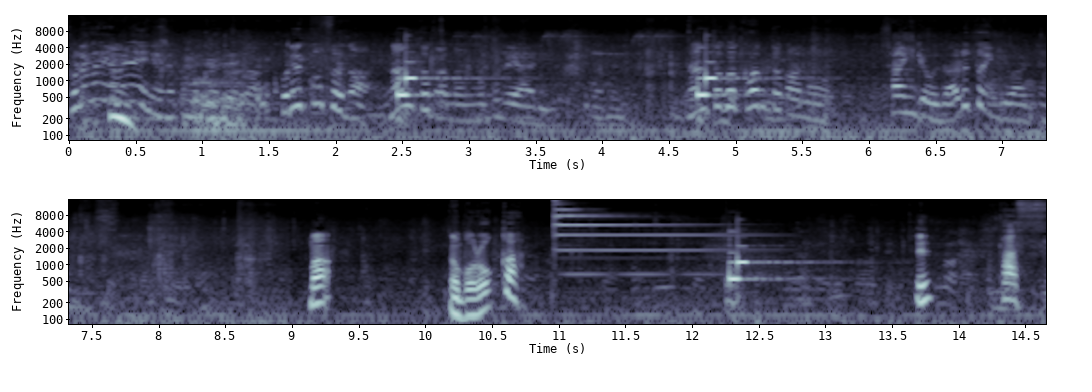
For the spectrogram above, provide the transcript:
これが読めないんだよね、この漢字が。これこそが、なんとかの元であり、なんとかかんとかの産業であると言われています。ま、登ろうか。パス。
